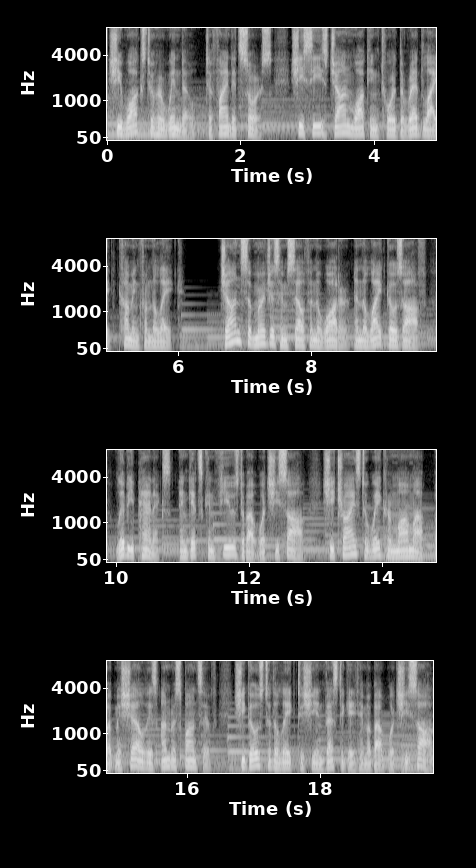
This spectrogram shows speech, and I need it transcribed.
she walks to her window to find its source, she sees John walking toward the red light coming from the lake. John submerges himself in the water and the light goes off, Libby panics and gets confused about what she saw, she tries to wake her mom up but Michelle is unresponsive, she goes to the lake to she investigate him about what she saw,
